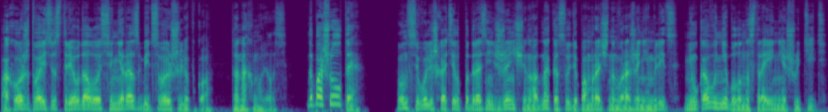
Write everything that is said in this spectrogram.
«Похоже, твоей сестре удалось не разбить свою шлюпку». Та нахмурилась. «Да пошел ты!» Он всего лишь хотел подразнить женщину, однако, судя по мрачным выражениям лиц, ни у кого не было настроения шутить.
